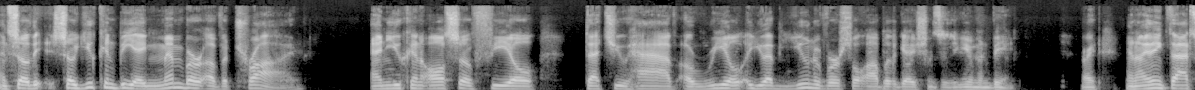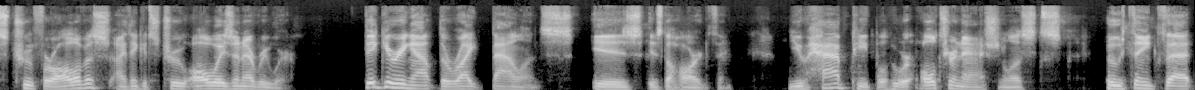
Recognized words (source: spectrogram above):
And so, the, so you can be a member of a tribe, and you can also feel that you have a real, you have universal obligations as a human being, right? And I think that's true for all of us. I think it's true always and everywhere. Figuring out the right balance is is the hard thing. You have people who are ultra nationalists who think that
